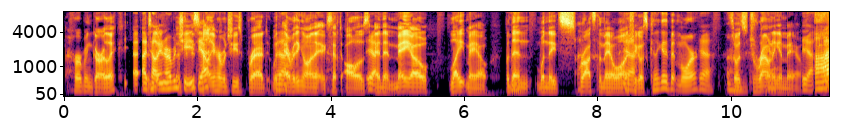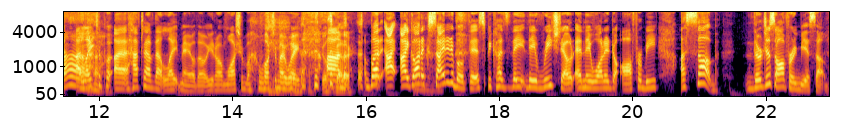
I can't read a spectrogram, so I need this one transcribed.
herb and garlic. Uh, Italian herb and Uh, cheese, yeah. Italian herb and cheese bread with Yeah. everything on it except olives, Yeah. and then mayo, light mayo. But then when they sprouts the mayo on, Yeah. she goes, "Can I get a bit more?" Yeah. So it's drowning in mayo. Yeah, I, I like to Ah. put. I have to have that light mayo though. You know, I'm watching my watching my weight. Feels better. But I, I got excited about this because they they reached out and they wanted to offer me a sub. They're just offering me a sub.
